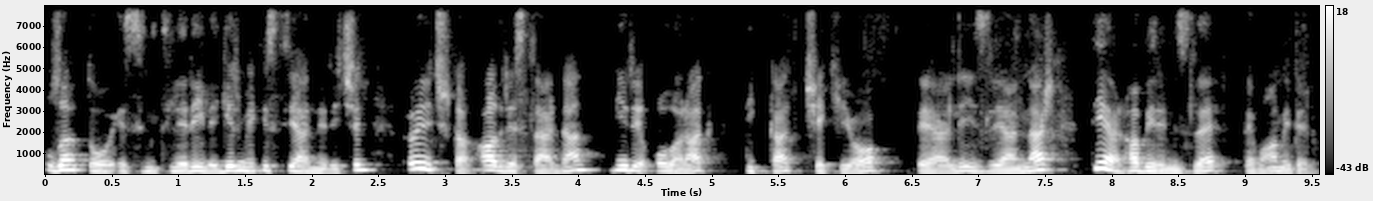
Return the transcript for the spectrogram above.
uzak doğu esintileriyle girmek isteyenler için öne çıkan adreslerden biri olarak dikkat çekiyor değerli izleyenler. Diğer haberimizle devam edelim.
